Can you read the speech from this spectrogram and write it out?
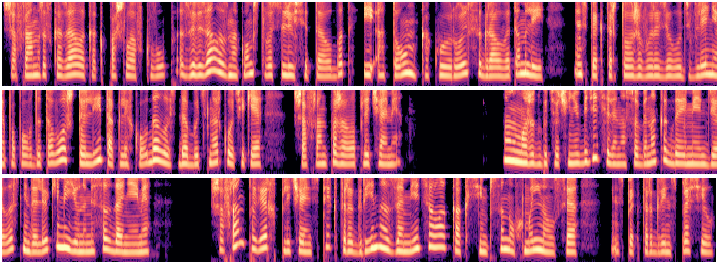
Шафран рассказала, как пошла в клуб, завязала знакомство с Люси Телбот и о том, какую роль сыграл в этом Ли. Инспектор тоже выразил удивление по поводу того, что Ли так легко удалось добыть наркотики. Шафран пожала плечами. Он может быть очень убедителен, особенно когда имеет дело с недалекими юными созданиями. Шафран поверх плеча инспектора Грина заметила, как Симпсон ухмыльнулся. Инспектор Грин спросил.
